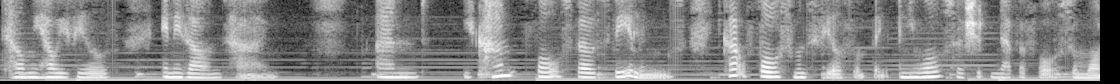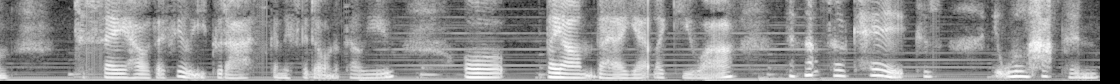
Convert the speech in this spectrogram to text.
tell me how he feels in his own time. And you can't force those feelings. You can't force someone to feel something, and you also should never force someone to say how they feel. You could ask, and if they don't want to tell you, or they aren't there yet, like you are, then that's okay because it will happen.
